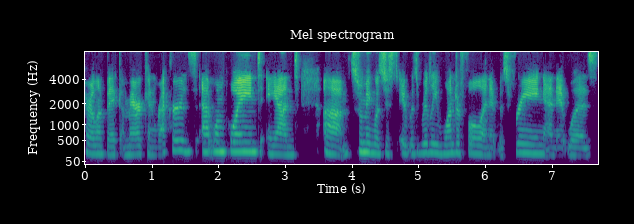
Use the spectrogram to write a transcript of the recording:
Paralympic American records at one point, and um, swimming was just it was really wonderful and it was freeing and it was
